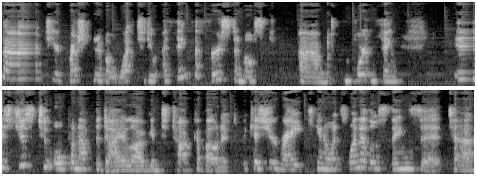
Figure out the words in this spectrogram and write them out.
back to your question about what to do, I think the first and most um, important thing is just to open up the dialogue and to talk about it because you're right you know it's one of those things that uh,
